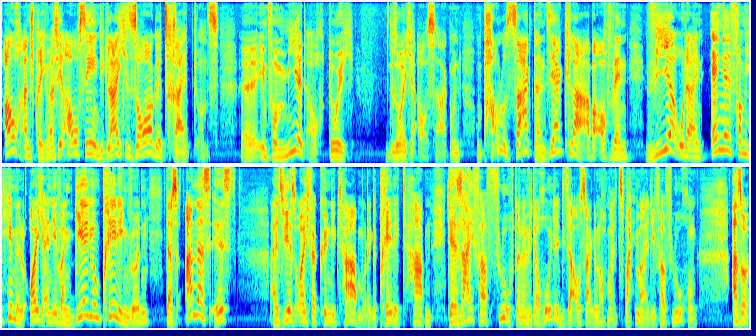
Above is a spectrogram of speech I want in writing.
auch ansprechen, was wir auch sehen. Die gleiche Sorge treibt uns, äh, informiert auch durch solche Aussagen. Und, und Paulus sagt dann sehr klar, aber auch wenn wir oder ein Engel vom Himmel euch ein Evangelium predigen würden, das anders ist als wir es euch verkündigt haben oder gepredigt haben, der sei verflucht. Und dann wiederholt er diese Aussage nochmal, zweimal die Verfluchung. Also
